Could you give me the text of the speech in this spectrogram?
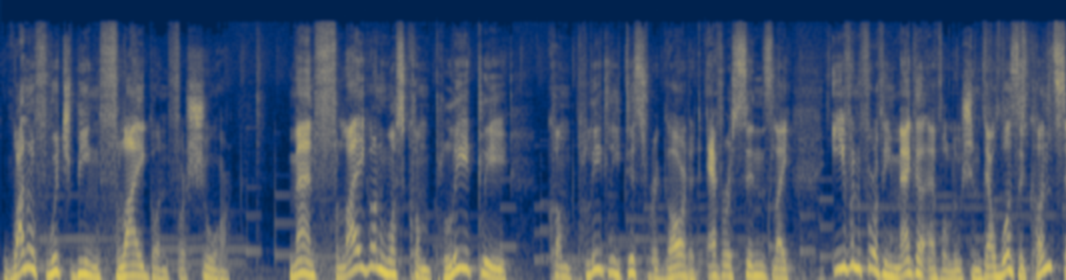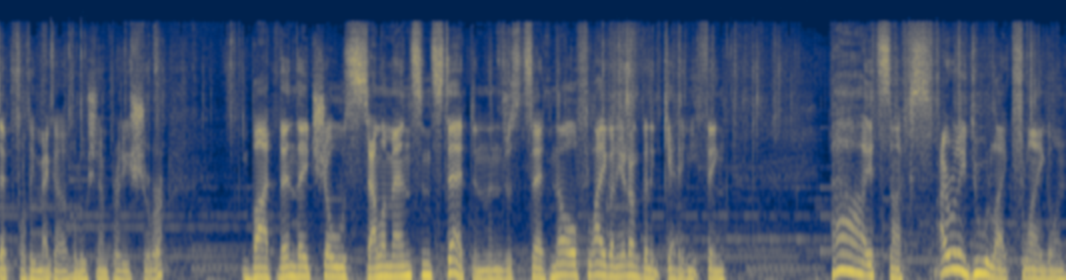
One of which being Flygon for sure. Man, Flygon was completely completely disregarded ever since, like, even for the Mega Evolution, there was a concept for the Mega Evolution, I'm pretty sure. But then they chose Salamence instead, and then just said, no, Flygon, you're not gonna get anything. Ah, it sucks. I really do like Flygon.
